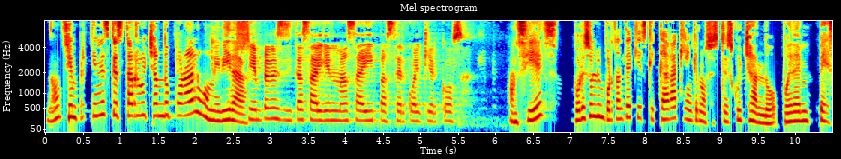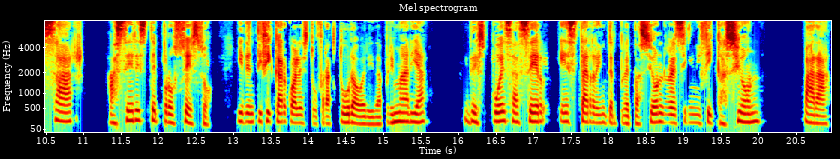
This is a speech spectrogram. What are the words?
¿No? Siempre tienes que estar luchando por algo, mi vida. siempre necesitas a alguien más ahí para hacer cualquier cosa. Así es. Por eso lo importante aquí es que cada quien que nos esté escuchando pueda empezar a hacer este proceso, identificar cuál es tu fractura o herida primaria, después hacer esta reinterpretación, resignificación para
